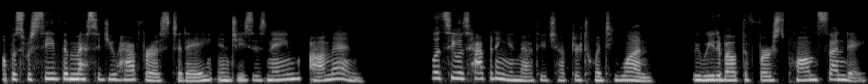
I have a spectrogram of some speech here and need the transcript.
Help us receive the message you have for us today. In Jesus' name, amen. Let's see what's happening in Matthew chapter 21. We read about the first Palm Sunday.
